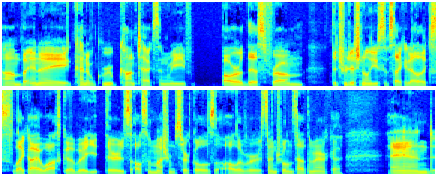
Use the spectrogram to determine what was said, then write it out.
um, but in a kind of group context. And we've borrowed this from the traditional use of psychedelics like ayahuasca, but there's also mushroom circles all over Central and South America. And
